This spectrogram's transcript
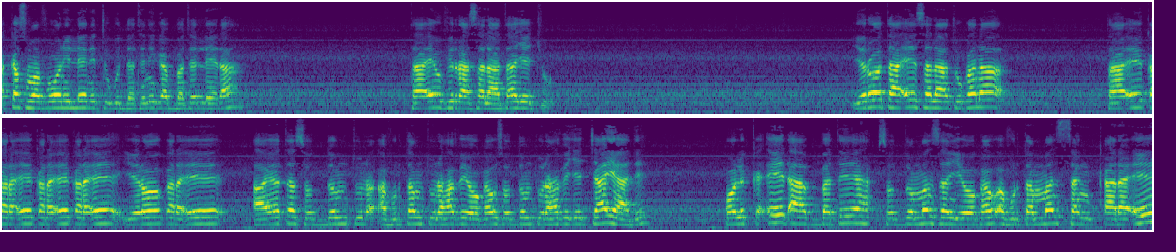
akkasuma foon illeen itti guddatanii gabbatelleedha taa'ee ofirraa salaataa jechuu yeroo taa'ee salaatu kana taa'ee qara'ee qara'ee qara'ee yeroo qara'ee ayata soddomtuna afurtamtuna hafe yookaan soddomtuna hafe jechaa yaade ol ka'ee dhaabbatee soddomman san yookaan afurtamman san qara'ee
